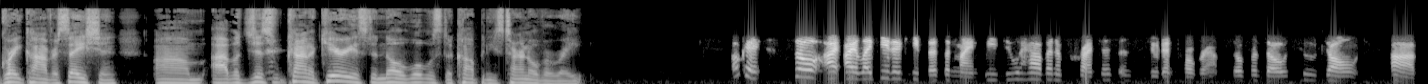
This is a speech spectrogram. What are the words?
great conversation. Um I was just kind of curious to know what was the company's turnover rate. Okay, so I, I like you to keep this in mind. We do have an apprentice and student program. So for those who don't um,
